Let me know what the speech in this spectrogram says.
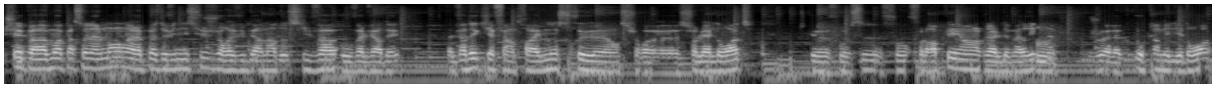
sais pas, moi personnellement, à la place de Vinicius, j'aurais vu Bernardo Silva ou Valverde. Valverde qui a fait un travail monstrueux hein, sur, euh, sur l'aile droite. Que faut, faut, le rappeler, hein, Real de Madrid mm. n'a joué avec aucun ailier droit,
